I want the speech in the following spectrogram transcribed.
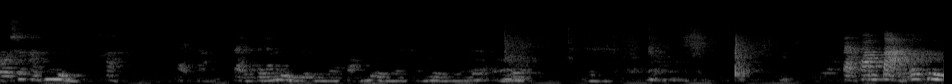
วอเชอร์ครั้งที่หนึ่งค่ะจ่ายสามจ่ายไปแล้วหมื่นหนึ่งเหลือสองหมื่นเหลือสามหมื่นเหลืออะไรเงี้ยอ่าแต่ความต่างก็คือ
